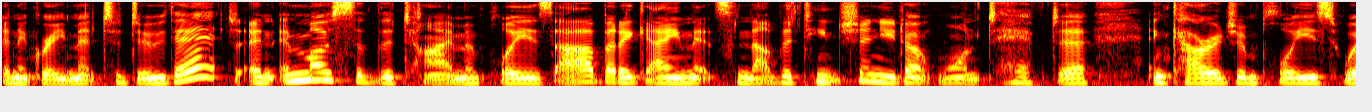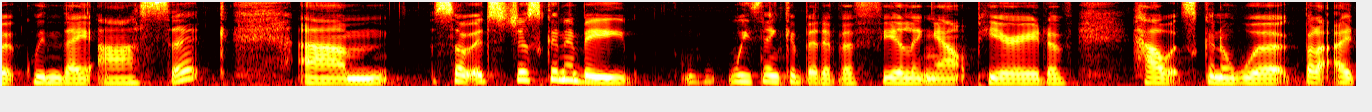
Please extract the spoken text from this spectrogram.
an agreement to do that. And, and most of the time, employers are. But again, that's another tension. You don't want to have to encourage employees to work when they are sick. Um, so it's just going to be we think a bit of a feeling out period of how it's going to work. But I,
